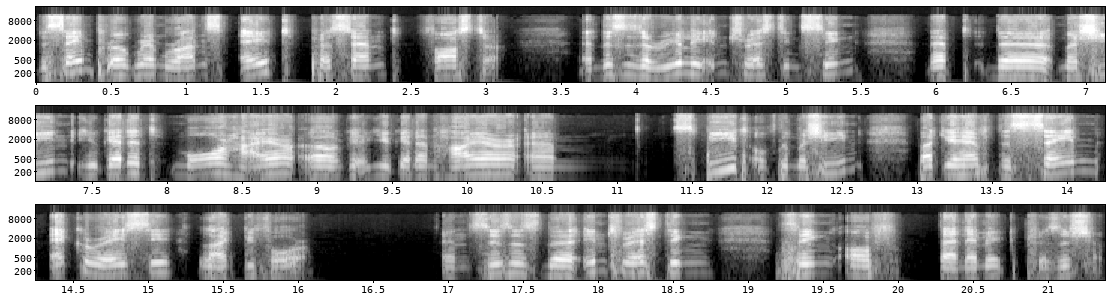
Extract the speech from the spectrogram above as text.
the same program runs 8% faster. And this is a really interesting thing that the machine, you get it more higher, uh, you get a higher um, speed of the machine, but you have the same accuracy like before. And this is the interesting thing of dynamic precision.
